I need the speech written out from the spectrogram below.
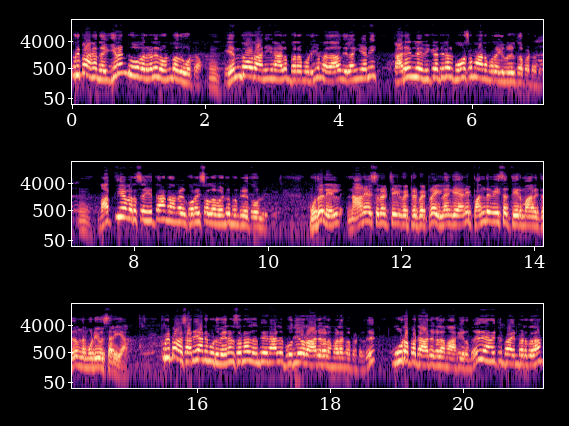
குறிப்பாக அந்த இரண்டு ஓவர்களில் ஒன்பது ஓட்டம். எந்த ஒரு அணியினாலும் பெற முடியும். அதாவது இலங்கை அணி கடைநிலை விக்கெட்டுகள் மோசமான முறையில் வீழ்த்தப்பட்டது. மத்திய வரிசையை தான் நாங்கள் குறை சொல்ல வேண்டும் இன்றைய தோல்விக்கு முதலில் நாணய சுழற்சியில் வெற்றி பெற்ற இலங்கை அணி பந்து வீச தீர்மானித்தது. அந்த முடிவு சரியா? குறிப்பாக சரியான முடிவு என்னன்னு சொன்னால் இன்றைய நாளில் புதிய ஒரு ஆடுகளம் வழங்கப்பட்டது. மூடப்பட்ட ஆடுகளமாக இருந்தது. இதை அனைத்தும் பயன்படுத்தலாம்.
